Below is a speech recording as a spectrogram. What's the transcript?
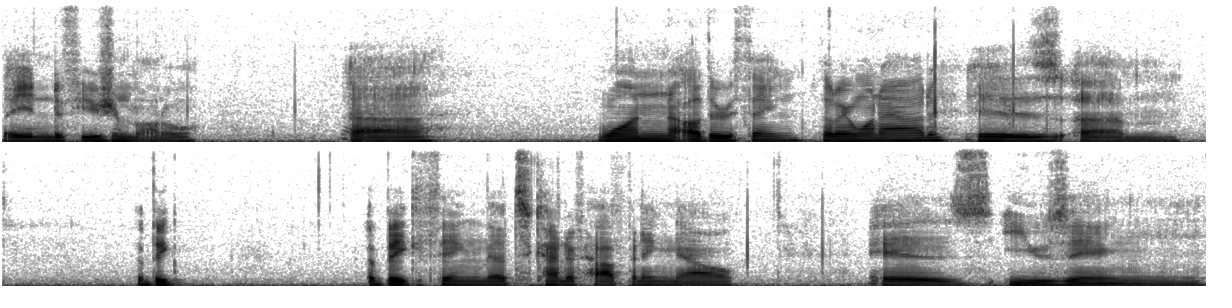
latent diffusion model. Uh, one other thing that I want to add is um, a big a big thing that's kind of happening now is using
